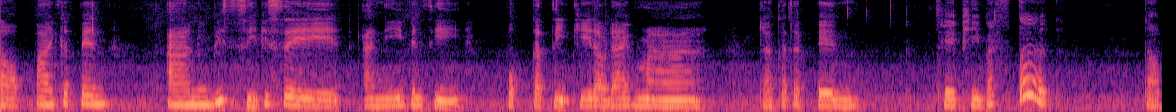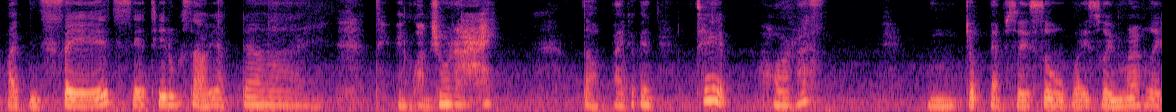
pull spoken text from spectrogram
ต่อไปก็เป็นอานูบิสสีพิเศษ อันนี้เป็นสีปกติที่เราได้มา แล้วก็จะเป็นเทพีบัสเตอร์ ต่อไปเป็นเซตเซตที่ลูกสาวอยากได้ที่เป็นความชั่วร้าย ต่อไปก็เป็นเทพฮอรัส จบแบบสวยๆสวยมากเลย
